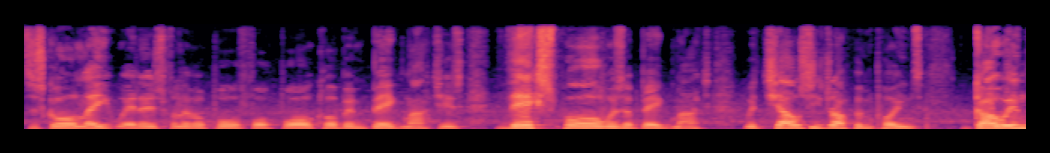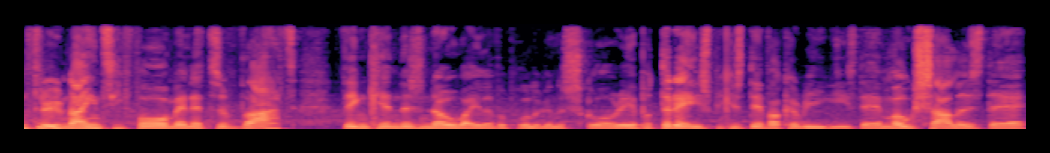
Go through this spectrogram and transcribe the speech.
to score late winners for Liverpool Football Club in big matches. This, Paul, was a big match. With Chelsea dropping points, going through 94 minutes of that, thinking there's no way Liverpool are going to score here. But there is because Divock Origi's there. Mo Salah's there.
